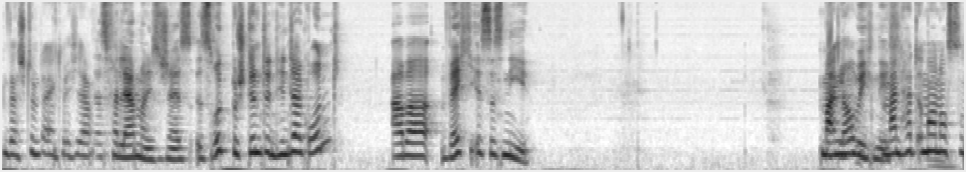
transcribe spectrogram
Das stimmt eigentlich, ja. Das verlernt man nicht so schnell. Es, es rückt bestimmt in den Hintergrund, aber weg ist es nie. Man, Glaube ich nicht. Man hat immer noch so,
